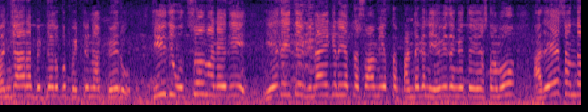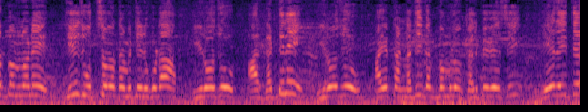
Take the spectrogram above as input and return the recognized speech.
బంజారా బిడ్డలకు పెట్టిన పేరు. తీజ్ ఉత్సవం అనేది ఏదైతే వినాయకుని యొక్క స్వామి యొక్క పండుగను ఏ విధంగా అయితే చేస్తామో అదే సందర్భంలోనే తీజ్ ఉత్సవ కమిటీని కూడా ఈరోజు ఆ గడ్డిని ఈరోజు ఆ యొక్క నదీ గర్భంలో కలిపి నిలిపివేసి ఏదైతే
